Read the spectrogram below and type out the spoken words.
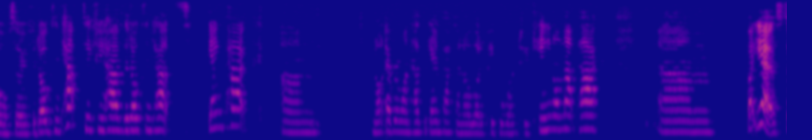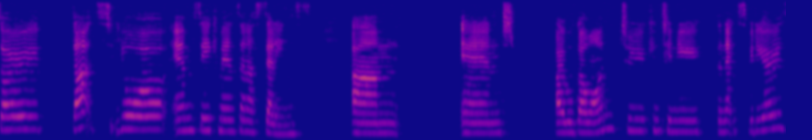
Also for dogs and cats, if you have the dogs and cats game pack, um, not everyone has the game pack. I know a lot of people weren't too keen on that pack. Um, but yeah, so that's your MC Command Center settings. Um, and I will go on to continue the next videos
